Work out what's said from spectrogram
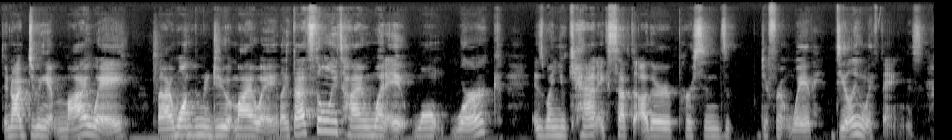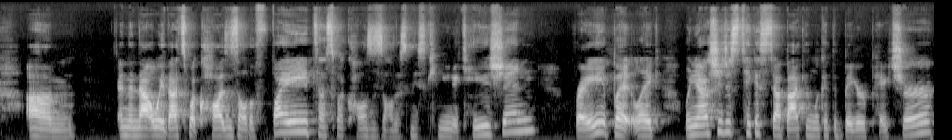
They're not doing it my way but i want them to do it my way. Like that's the only time when it won't work is when you can't accept the other person's different way of dealing with things um, and then that way that's what causes all the fights that's what causes all this miscommunication right but like when you actually just take a step back and look at the bigger picture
